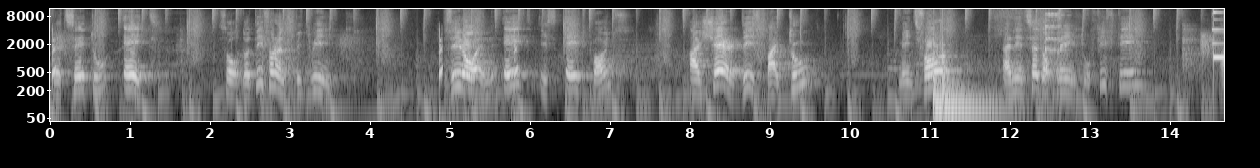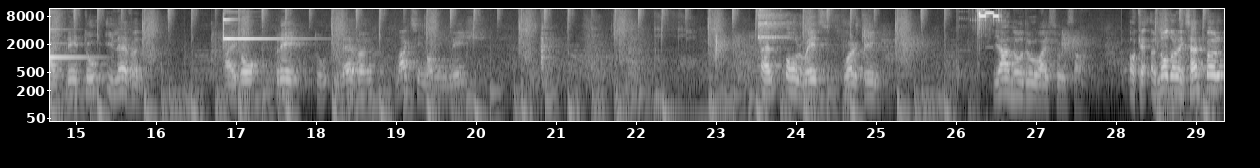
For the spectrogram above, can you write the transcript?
let's say, to 8. So the difference between 0 and 8 is 8 points. I share this by 2, means 4, and instead of playing to 15, I play to 11. I go play to 11, maximum English, and always working. Yeah, no do I some. Okay, another example.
